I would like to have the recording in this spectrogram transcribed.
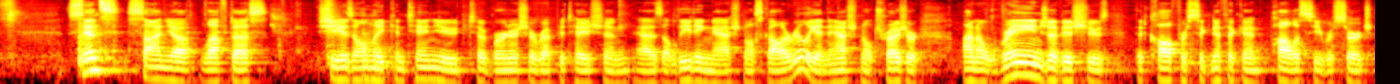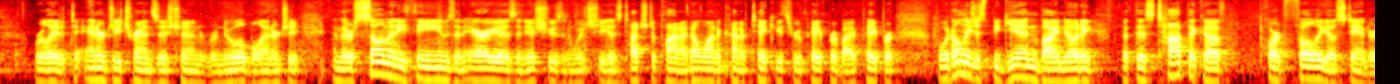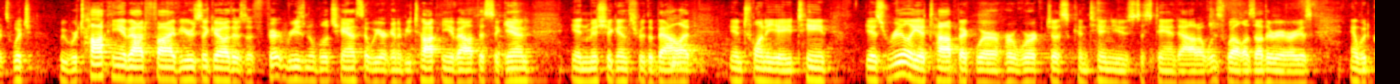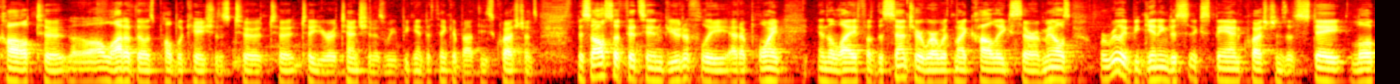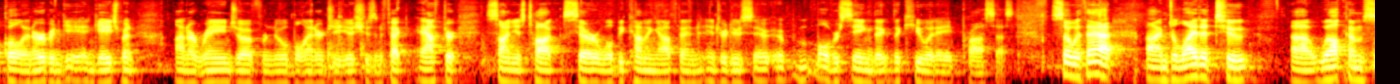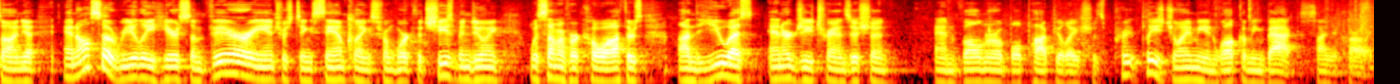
Since Sanya left us, she has only continued to burnish her reputation as a leading national scholar, really a national treasure on a range of issues that call for significant policy research related to energy transition, renewable energy, and there are so many themes and areas and issues in which she has touched upon. I don't want to kind of take you through paper by paper, but would only just begin by noting that this topic of portfolio standards, which we were talking about five years ago. There's a reasonable chance that we are going to be talking about this again in Michigan through the ballot in 2018 is really a topic where her work just continues to stand out as well as other areas and would call to a lot of those publications to, to, to, your attention as we begin to think about these questions. This also fits in beautifully at a point in the life of the center where with my colleague Sarah Mills, we're really beginning to expand questions of state, local, and urban engagement on a range of renewable energy issues. In fact, after Sanya's talk, Sarah will be coming up and introduce, uh, overseeing the, the Q&A process. So with that, I'm delighted to uh, welcome Sanya and also really hear some very interesting samplings from work that she's been doing with some of her co-authors on the U.S. energy transition and vulnerable populations. Please join me in welcoming back Sanya Carley.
